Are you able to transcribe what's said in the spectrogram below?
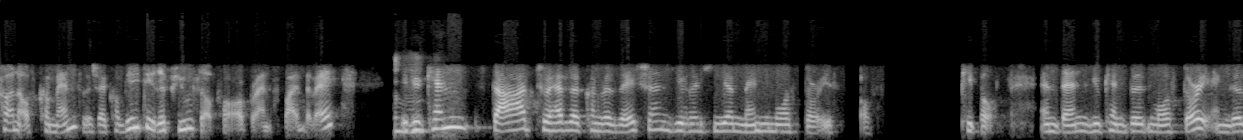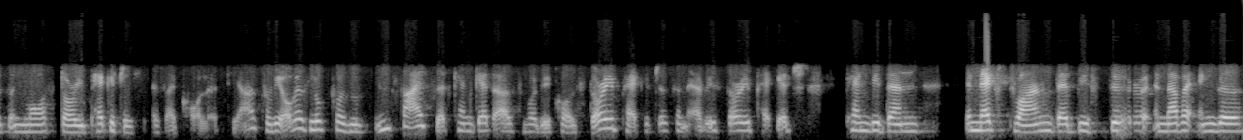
turn off comments, which I completely refuse of for our brands, by the way. Mm-hmm. If you can start to have that conversation, you will hear many more stories people. and then you can build more story angles and more story packages, as I call it. Yeah. So we always look for those insights that can get us what we call story packages, and every story package can be then the next one that we stir another angle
